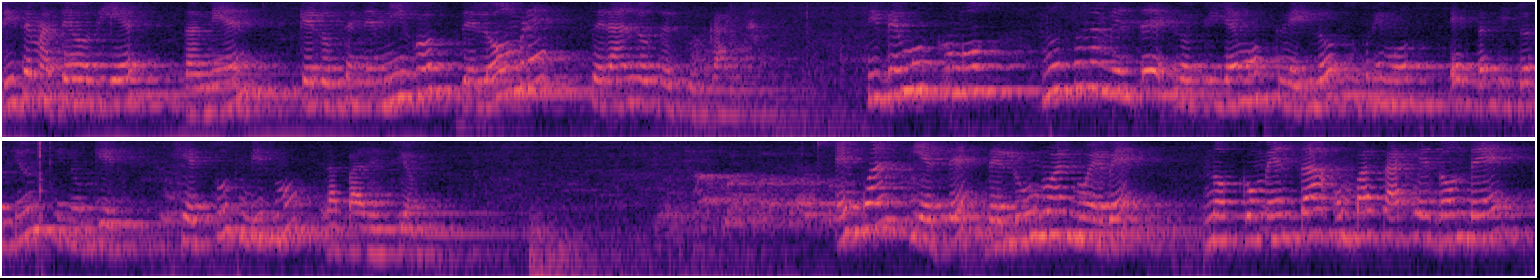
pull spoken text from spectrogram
Dice Mateo 10 también que los enemigos del hombre serán los de su casa. Si vemos cómo no solamente los que ya hemos creído sufrimos esta situación, sino que Jesús mismo la padeció. En Juan 7, del 1 al 9, nos comenta un pasaje donde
